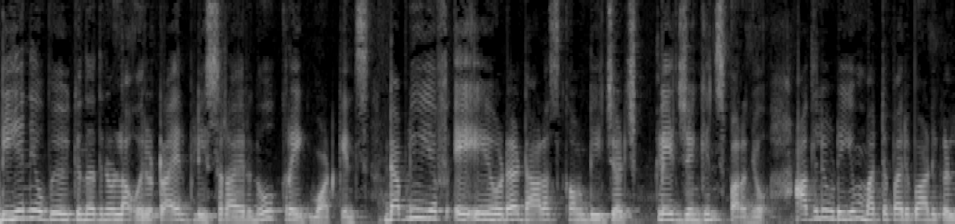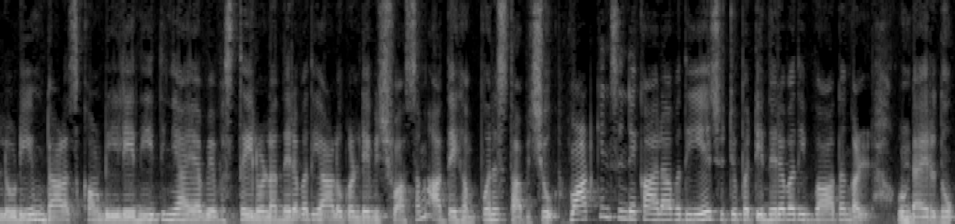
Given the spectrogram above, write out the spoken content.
ഡി എൻ എ ഉപയോഗിക്കുന്നതിനുള്ള ഒരു ട്രയൽ ബ്ലീസറായിരുന്നു Craig Watkins. W F A എയോട് Dallas county judge Clay Jenkins പറഞ്ഞു. അതിലൂടെയും മറ്റ് പരിപാടികളിലൂടെയും ഡാളസ് കൌണ്ടിയിലെ നീതിന്യായ വ്യവസ്ഥയിലുള്ള നിരവധി ആളുകളുടെ വിശ്വാസം അദ്ദേഹം പുനഃസ്ഥാപിച്ചു. വാട്കിൻസിന്റെ കാലാവധിയെ ചുറ്റിപ്പറ്റി നിരവധി വിവാദങ്ങൾ ഉണ്ടായിരുന്നു.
